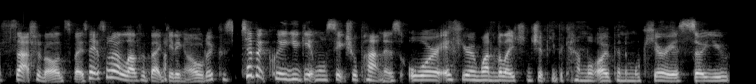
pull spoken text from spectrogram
such an odd space. That's what I love about getting older because typically you get more sexual partners, or if you're in one relationship, you become more open and more curious. So you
